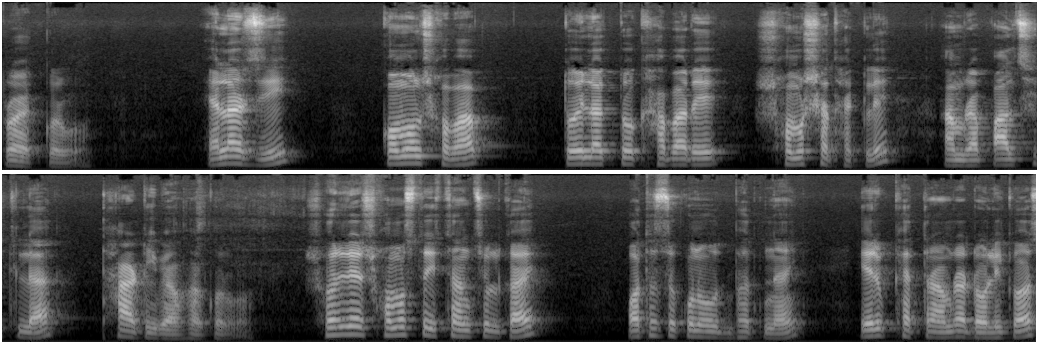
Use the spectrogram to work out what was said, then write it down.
প্রয়োগ করব। অ্যালার্জি, কোমল স্বভাব তৈলাক্ত খাবারে সমস্যা থাকলে আমরা পালসিটিলা থার্টি ব্যবহার করব। শরীরের সমস্ত স্থান চুলকায়, অথচ কোনো উদ্ভাত নাই। এরূপ ক্ষেত্রে আমরা ডলিকস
